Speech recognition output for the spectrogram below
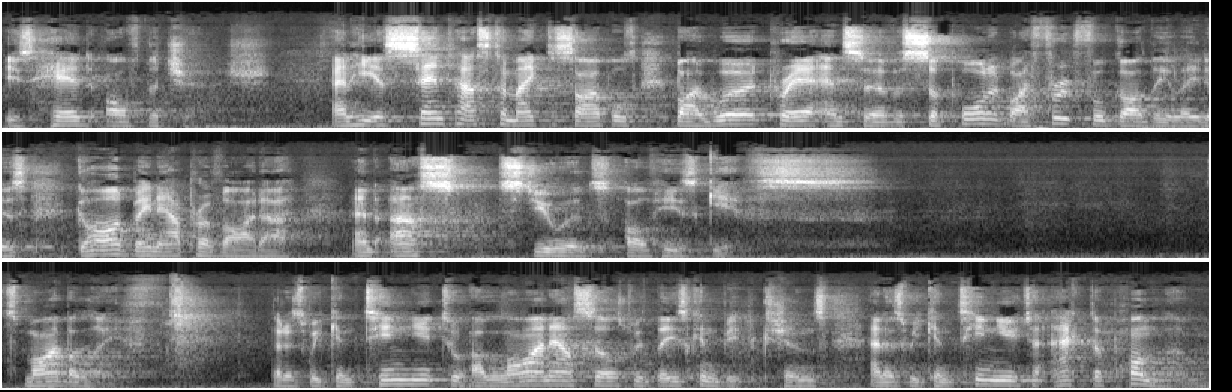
is head of the church, and he has sent us to make disciples by word, prayer, and service, supported by fruitful, godly leaders, God being our provider, and us stewards of his gifts. My belief that as we continue to align ourselves with these convictions and as we continue to act upon them,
